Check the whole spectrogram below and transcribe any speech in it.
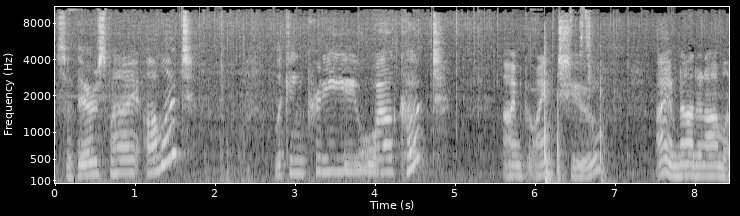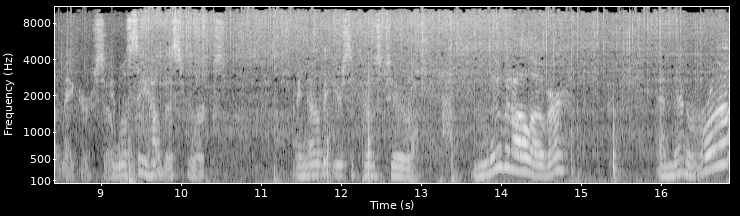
so there's my omelet. Looking pretty well cooked. I'm going to, I am not an omelet maker, so we'll see how this works. I know that you're supposed to move it all over and then run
